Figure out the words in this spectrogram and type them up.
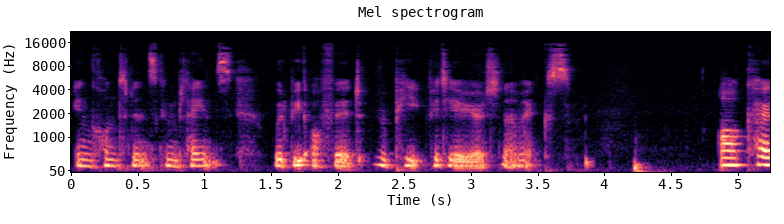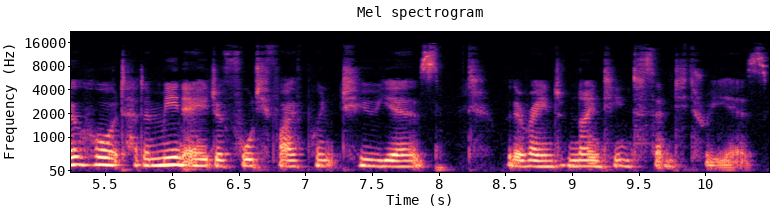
incontinence complaints would be offered repeat video urodynamics. Our cohort had a mean age of 45.2 years, with a range of 19 to 73 years.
